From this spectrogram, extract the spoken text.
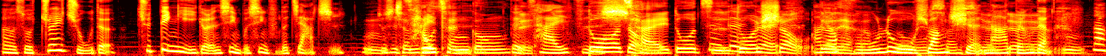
嗯、呃，所追逐的，去定义一个人幸不幸福的价值，嗯、就是成，成功，对，才子多才多子多寿，然后要福禄双全啊等等。嗯、那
